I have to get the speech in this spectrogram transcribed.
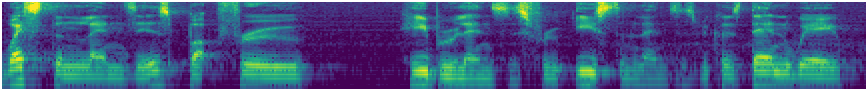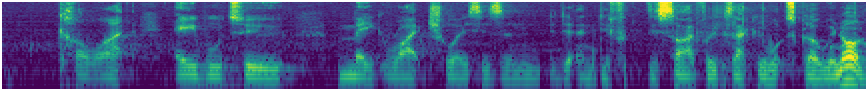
Western lenses, but through Hebrew lenses, through Eastern lenses, because then we're kind of like able to make right choices and, and decipher exactly what's going on.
